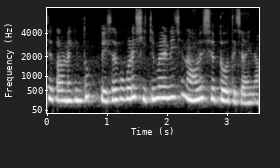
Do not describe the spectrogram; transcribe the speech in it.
সে কারণে কিন্তু প্রেশার কুকারে সিটি মেরে নিয়েছি না হলে সেদ্ধ হতে চায় না।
